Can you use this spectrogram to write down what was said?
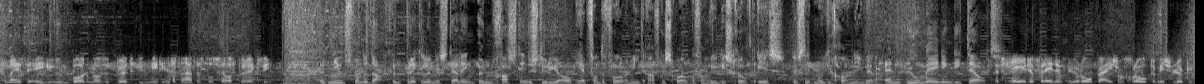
Voor mij is de EU een bodemloze put die niet in staat is tot zelfcorrectie. Het nieuws van de dag. Een prikkelende stelling. Een gast in de studio. Je hebt van tevoren niet afgesproken van wie die schuld is. Dus dit moet je gewoon niet willen. En uw mening die telt. Het hele Verenigd Europa is een grote mislukking.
